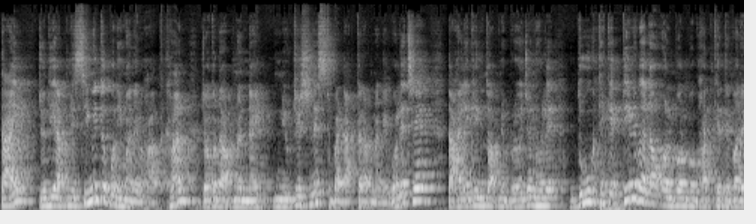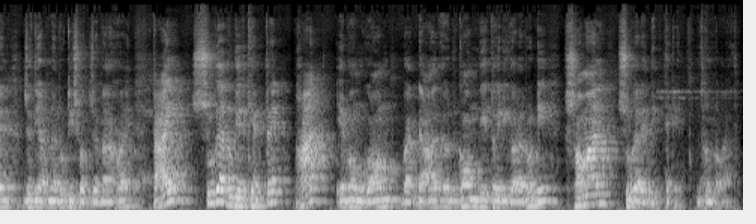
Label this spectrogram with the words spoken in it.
তাই যদি আপনি সীমিত পরিমাণে ভাত খান, যতটা আপনার নিউট্রিশনিস্ট বা ডাক্তার আপনাকে বলেছে, তাহলে কিন্তু আপনি প্রয়োজন হলে দু থেকে তিন বেলা অল্প অল্প ভাত খেতে পারেন যদি আপনার রুটি সহ্য না হয়। তাই সুগার রোগীর ক্ষেত্রে ভাত এবং গম বা ডাল, গম দিয়ে তৈরি করা রুটি সমান সুগারের দিক থেকে। ধন্যবাদ।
